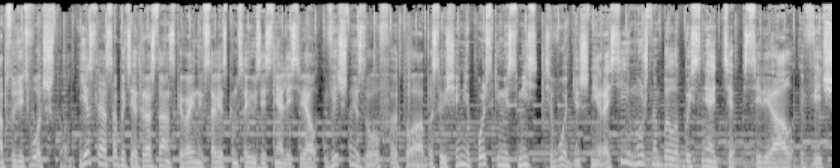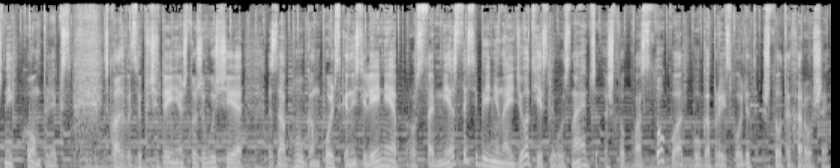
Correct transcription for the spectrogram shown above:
обсудить вот что. Если о событиях гражданской войны в Советском Союзе сняли сериал «Вечный зов», то об освещении польскими СМИ сегодняшней России можно было бы снять сериал «Вечный комплекс». Складывается впечатление, что живущее за Бугом польское население просто места себе не найдет, если узнает, что к востоку от Буга происходит что-то хорошее.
